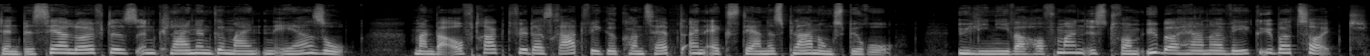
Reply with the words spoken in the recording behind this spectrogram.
Denn bisher läuft es in kleinen Gemeinden eher so. Man beauftragt für das Radwegekonzept ein externes Planungsbüro. Üliniva Hoffmann ist vom Überherner Weg überzeugt.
